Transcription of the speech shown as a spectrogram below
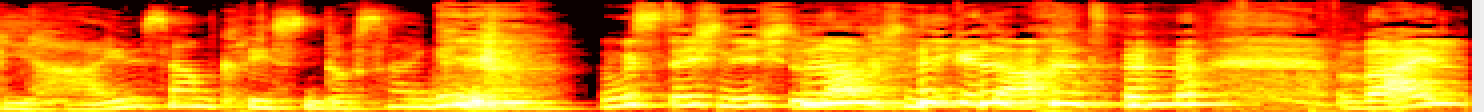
Wie heilsam Christen doch sein können. Ja, wusste ich nicht und habe ich nie gedacht. Weil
